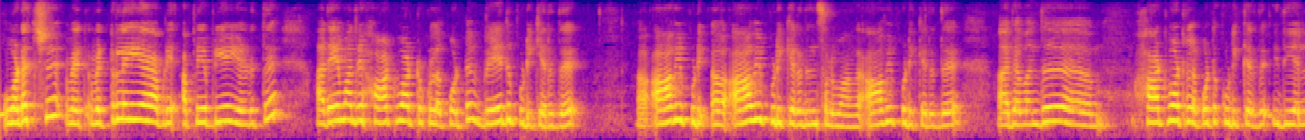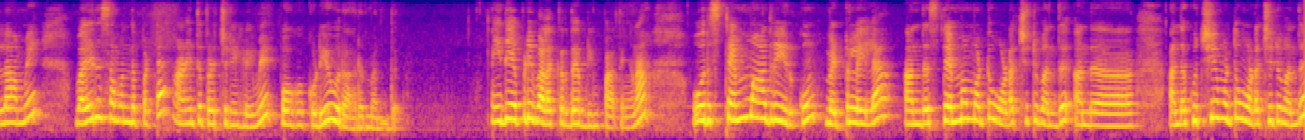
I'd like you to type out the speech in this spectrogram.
உடச்சி வெ வெற்றிலையை அப்படி அப்படி அப்படியே எடுத்து அதே மாதிரி ஹாட் வாட்டருக்குள்ளே போட்டு வேது பிடிக்கிறது. ஆவி பிடி ஆவி பிடிக்கிறதுன்னு சொல்லுவாங்க. ஆவி பிடிக்கிறது அதை வந்து ஹாட் வாட்டரில் போட்டு குடிக்கிறது இது எல்லாமே வயிறு சம்மந்தப்பட்ட அனைத்து பிரச்சனைகளையுமே போகக்கூடிய ஒரு அருமருந்து. இது எப்படி வளர்க்குறது அப்படின்னு பார்த்தீங்கன்னா ஒரு ஸ்டெம் மாதிரி இருக்கும் வெற்றிலையில். அந்த ஸ்டெம்மை மட்டும் உடச்சிட்டு வந்து அந்த அந்த குச்சியை மட்டும் உடச்சிட்டு வந்து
